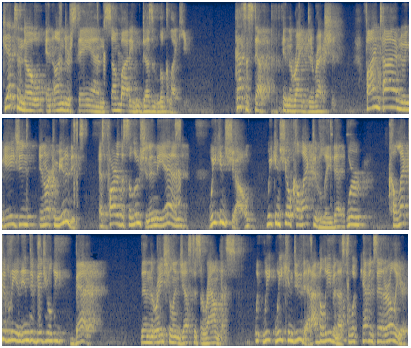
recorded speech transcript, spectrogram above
get to know and understand somebody who doesn't look like you. That's a step in the right direction. Find time to engage in, in our communities as part of the solution. In the end, we can show, we can show collectively that we're collectively and individually better than the racial injustice around us. We, we, we can do that. I believe in us. To what Kevin said earlier,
